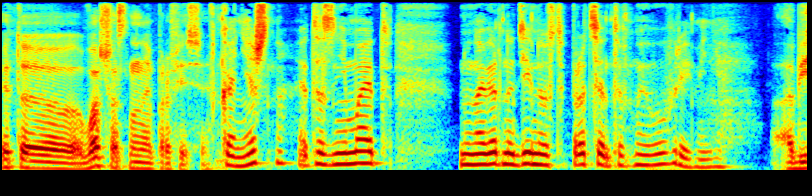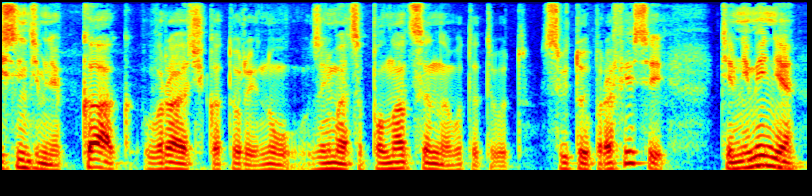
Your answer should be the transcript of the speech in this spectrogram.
это ваша основная профессия. Конечно, это занимает, ну, наверное, 90% моего времени. Объясните мне, как врач, который ну, занимается полноценно вот этой вот святой профессией, тем не менее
